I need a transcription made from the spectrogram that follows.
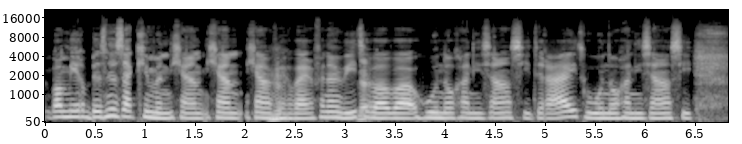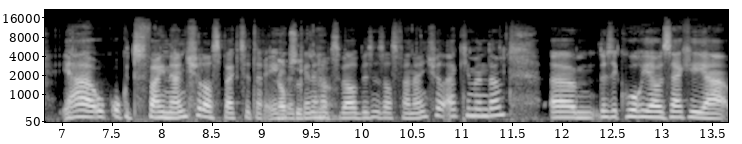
wat meer business acumen gaan, gaan, gaan Mhm. verwerven en weten Ja. wat, wat, hoe een organisatie draait, hoe een organisatie... Ja, ook, ook het financial aspect zit er eigenlijk Absoluut, in. Je hebt zowel business als financial acumen dan. Ehm, dus ik hoor jou zeggen, ja,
